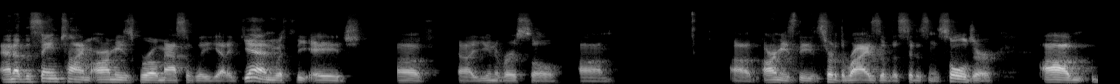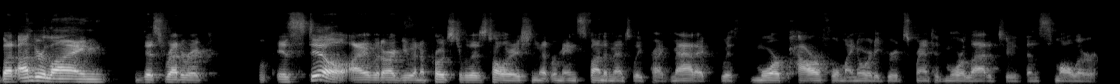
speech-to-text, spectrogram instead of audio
And at the same time, armies grow massively yet again with the age of uh, universal um, uh, armies, the sort of the rise of the citizen soldier. Um, but underlying this rhetoric is still, I would argue, an approach to religious toleration that remains fundamentally pragmatic, with more powerful minority groups granted more latitude than smaller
